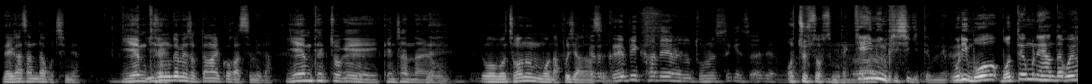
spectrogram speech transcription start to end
내가 산다고 치면 EM텍. 이 정도면 적당할 것 같습니다. EM텍 쪽이 괜찮나요? 네. 뭐, 뭐 저는 뭐 나쁘지 그래서 않았어요. 그래픽 카드에는 좀 돈을 쓰긴 써야 되는 거. 어쩔 수 없습니다. 게이밍 PC이기 때문에 우리 뭐뭐 때문에 한다고요?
